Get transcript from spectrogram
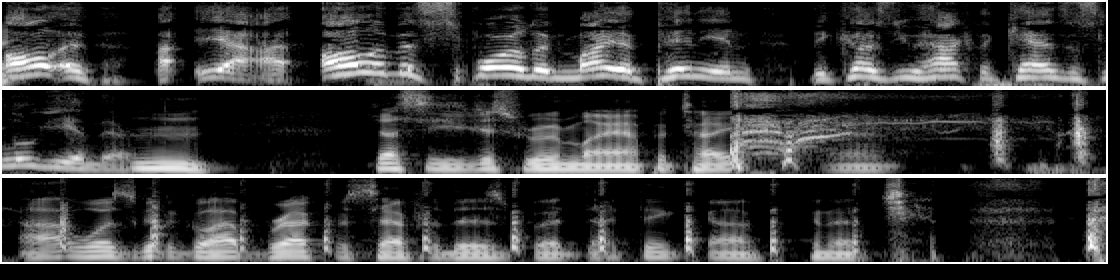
All uh, yeah, all of it's spoiled in my opinion because you hacked the Kansas loogie in there. Jesse, you just ruined my appetite. I was going to go have breakfast after this, but I think I'm going to.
